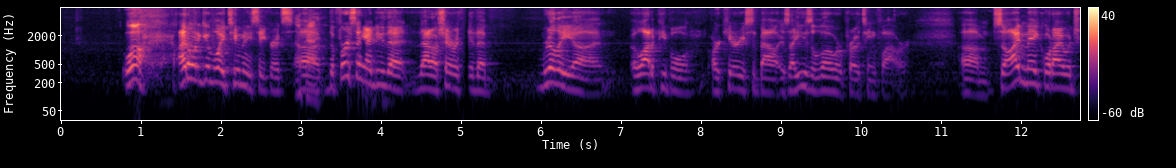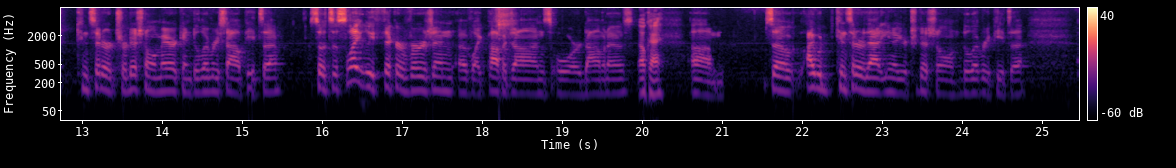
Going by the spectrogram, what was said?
well, I don't want to give away too many secrets. Okay. Uh, the first thing I do that that I'll share with you that really uh, a lot of people are curious about is I use a lower protein flour. Um, so I make what I would consider traditional American delivery style pizza. So it's a slightly thicker version of like Papa John's or Domino's. Okay, So I would consider that you know your traditional delivery pizza.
